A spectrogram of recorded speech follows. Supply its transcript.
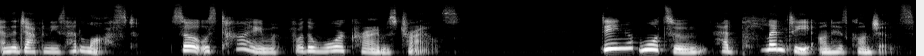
and the Japanese had lost, so it was time for the war crimes trials. Ding Mocun had plenty on his conscience,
